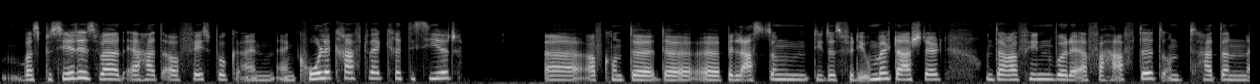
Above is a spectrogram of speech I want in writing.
was passiert ist, war, er hat auf Facebook ein, ein Kohlekraftwerk kritisiert äh, aufgrund der, der äh, Belastung, die das für die Umwelt darstellt. Und daraufhin wurde er verhaftet und hat dann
